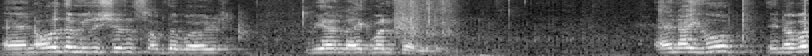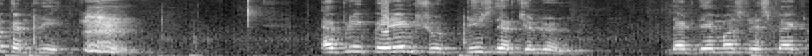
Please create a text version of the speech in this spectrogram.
and all the musicians of the world, we are like one family. And I hope in our country, every parent should teach their children that they must respect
